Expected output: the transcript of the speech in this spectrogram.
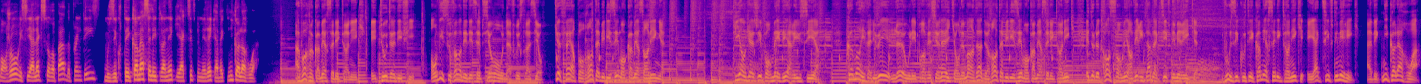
Bonjour, ici Alex Coropat de Printies. Vous écoutez Commerce électronique et actifs numériques avec Nicolas Roy. Avoir un commerce électronique est tout un défi. On vit souvent des déceptions ou de la frustration. Que faire pour rentabiliser mon commerce en ligne? Qui engager pour m'aider à réussir? Comment évaluer le ou les professionnels qui ont le mandat de rentabiliser mon commerce électronique et de le transformer en véritable actif numérique? Vous écoutez Commerce électronique et actifs numériques avec Nicolas Roy.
